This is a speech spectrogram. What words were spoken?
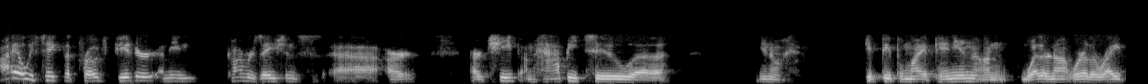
I always take the approach, Peter. I mean, conversations uh, are are cheap. I'm happy to, uh, you know, give people my opinion on whether or not we're the right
